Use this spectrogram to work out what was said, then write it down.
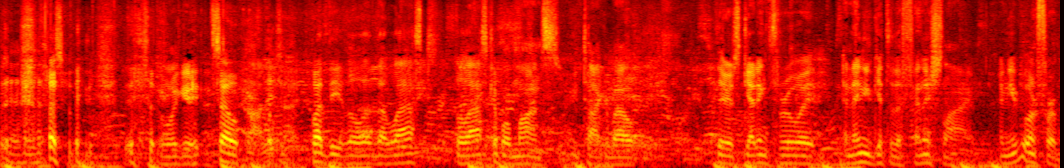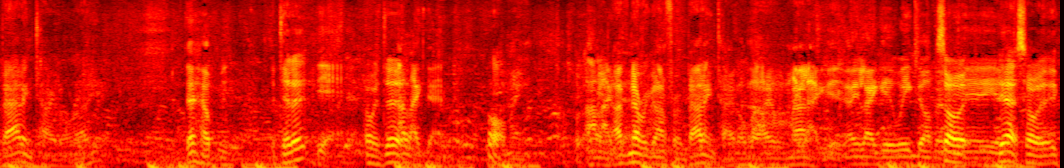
That's what they- We're so, oh, but the, the the last the last couple of months, you talk about there's getting through it, and then you get to the finish line, and you're going for a batting title, right? that helped me. It did it? Yeah. Oh, it did. I like that. Oh, man. I, mean, like I've that. never gone for a batting title, but I, I like it. I like it. Wake up So day. yeah, so it,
